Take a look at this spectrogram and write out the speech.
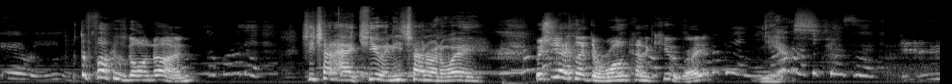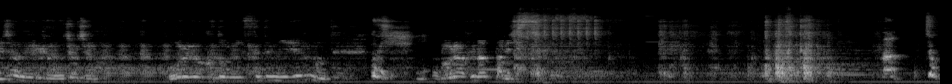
いやいいの What the fuck is going on? ところで She's trying to act cute and he's trying to run away. But she acts like the wrong kind of cute, right? 学園に山がってきたんすいいじゃねえかお嬢ちゃん俺のこと見つけて逃げるなんてブラフだったりしてあちょ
